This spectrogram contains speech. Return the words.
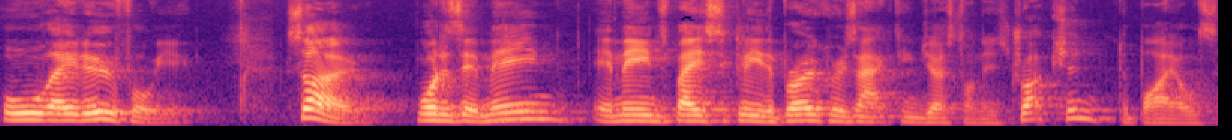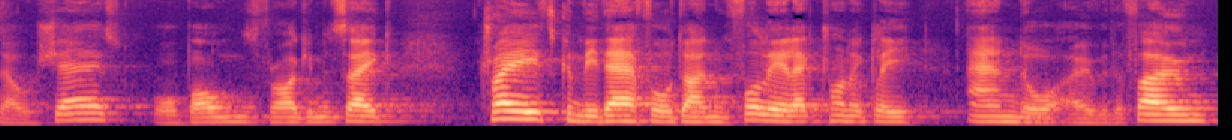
all they do for you. So what does it mean? It means basically the broker is acting just on instruction to buy or sell shares or bonds for argument's sake. Trades can be therefore done fully electronically and or over the phone.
